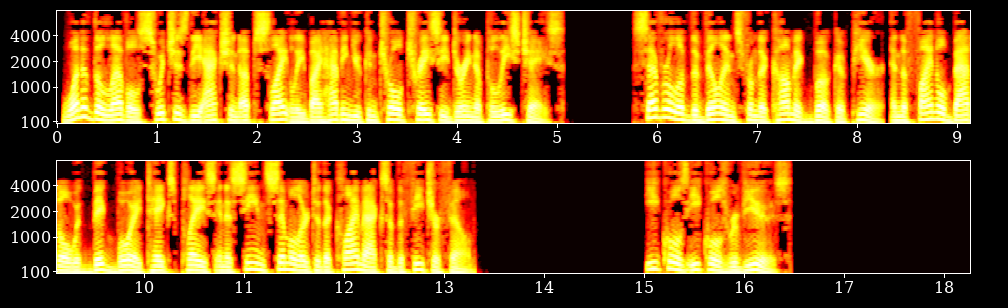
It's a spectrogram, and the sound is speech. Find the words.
One of the levels switches the action up slightly by having you control Tracy during a police chase. Several of the villains from the comic book appear, and the final battle with Big Boy takes place in a scene similar to the climax of the feature film. Reviews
